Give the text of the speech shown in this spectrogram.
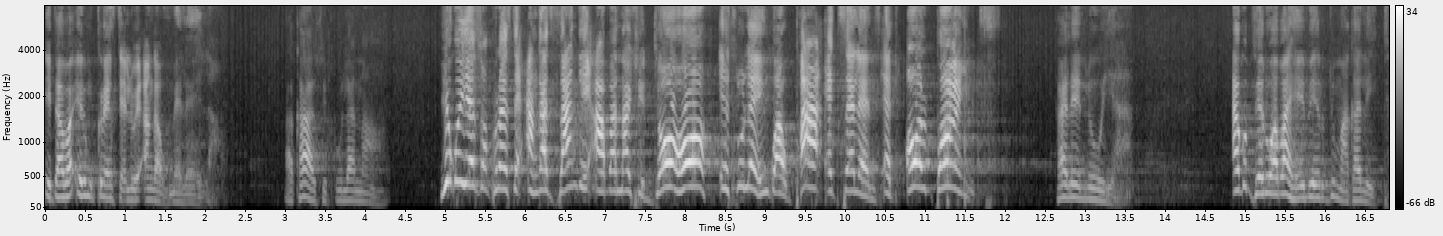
i ta va i ri mukreste loyi a nga humelela akha swi tlula na hi ku yesu kreste a nga zangi a va na xidyoho i hlule hinkwawo par excellence at all points halleluya a ku byeriwa vaheveri timhaka leti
